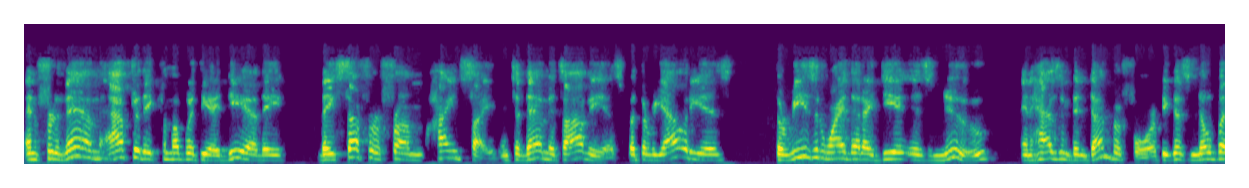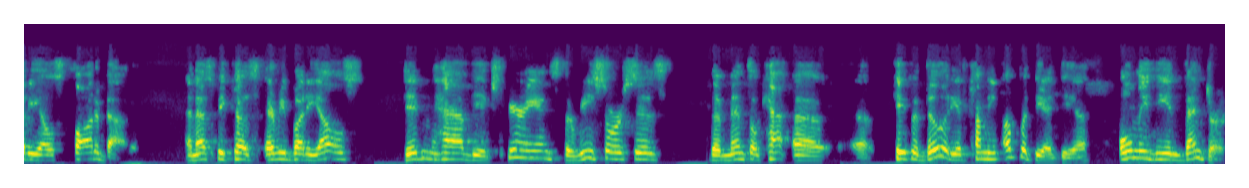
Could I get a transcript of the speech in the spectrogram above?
And for them, after they come up with the idea, they they suffer from hindsight, and to them it's obvious. But the reality is, the reason why that idea is new and hasn't been done before because nobody else thought about it, and that's because everybody else didn't have the experience, the resources, the mental ca- uh, uh, capability of coming up with the idea. Only the inventor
